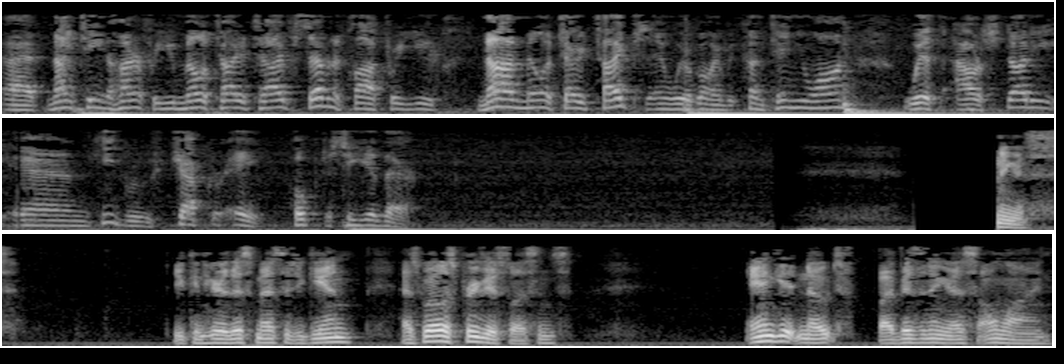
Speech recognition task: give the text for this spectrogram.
at 1900 for you military types, 7 o'clock for you non-military types, and we're going to continue on with our study in Hebrews chapter 8. Hope to see you there. Us. You can hear this message again, as well as previous lessons, and get notes by visiting us online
